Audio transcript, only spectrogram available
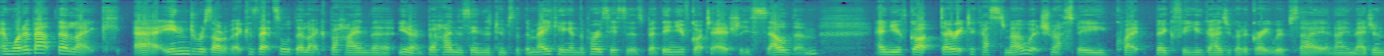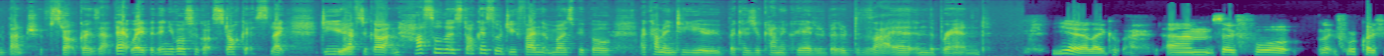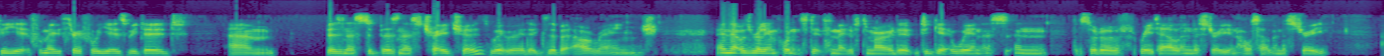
And what about the like uh, end result of it? Because that's all the like behind the you know behind the scenes in terms of the making and the processes. But then you've got to actually sell them, and you've got direct to customer, which must be quite big for you guys. You've got a great website, and I imagine a bunch of stock goes out that way. But then you've also got stockists. Like, do you Yeah. have to go out and hustle those stockists, or do you find that most people are coming to you because you've kind of created a bit of desire in the brand? Yeah, like um, so for like for quite a few years, for maybe three or four years, we did um, business to business trade shows where we'd exhibit our range, and that was a really important step for Made of Tomorrow to to get awareness in the sort of retail industry and wholesale industry.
